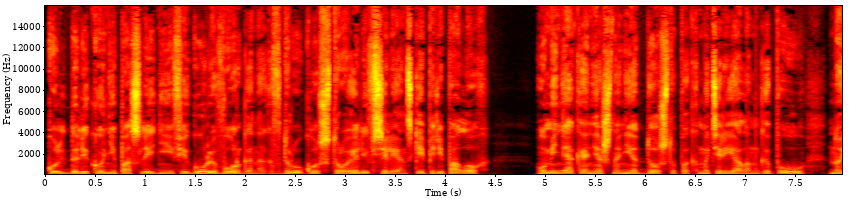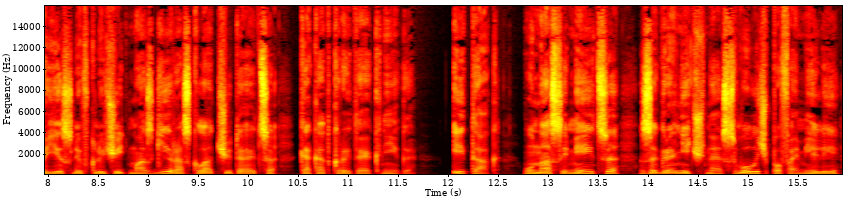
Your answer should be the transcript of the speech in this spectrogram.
коль далеко не последние фигуры в органах вдруг устроили вселенский переполох. У меня, конечно, нет доступа к материалам ГПУ, но если включить мозги, расклад читается как открытая книга. Итак, у нас имеется заграничная сволочь по фамилии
